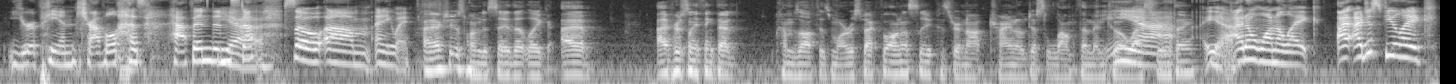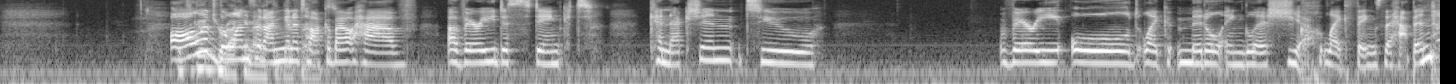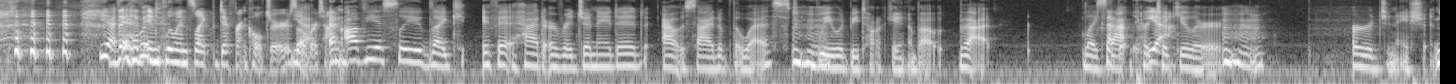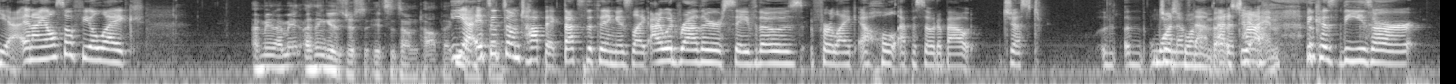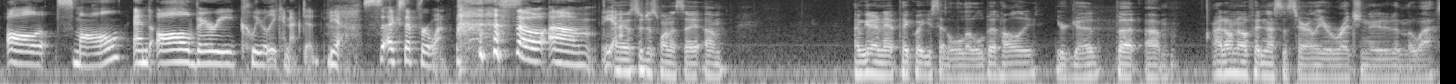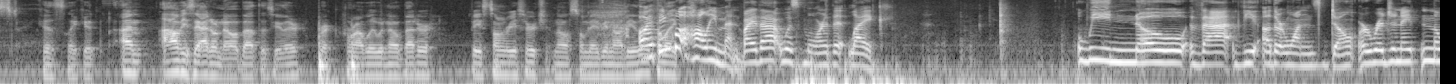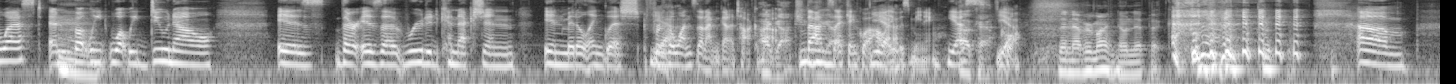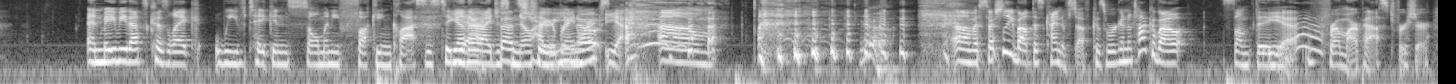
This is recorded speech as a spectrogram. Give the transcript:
European travel has happened and Yeah. stuff. So, um, anyway, I actually just wanted to say that like I, I personally think that comes off as more respectful, honestly, because you're not trying to just lump them into a yeah, Western thing. yeah, I don't want to like. I, I just feel like all of the ones that I'm going to talk about have a very distinct connection to very old like middle english Yeah. like things that happened Yeah, that have would- influenced like different cultures Yeah, over time And obviously, like, if it had originated outside of the West, we would be talking about that, like, that Mm-hmm. Yeah. Mm-hmm. particular origination. yeah and i also feel like I mean, I mean, I think it's just it's its own topic. yeah it's its own topic that's the thing is like i would rather save those for like a whole episode about just one, Just of, one them of at a those, yeah. time because these are all small and all very clearly connected Yeah. so, except for one so um I also just want to say, um, I'm gonna nitpick what you said a little bit, Holly. You're good, but um, I don't know if it necessarily originated in the West because, like, it. I'm obviously I don't know about this either. Rick probably would know better based on research, and also maybe not either. oh, i think like, what holly meant by that was more that like we know that the other ones don't originate in the west and Hmm. but we what we do know is there is a rooted connection in middle english for Yeah. the ones that i'm going to talk about I got you, I that's i, think what holly Yeah. was meaning yes Okay. Yeah. Then never mind. No nitpick. um and maybe that's because like we've taken so many fucking classes together Yeah, i just that's know how true. your You brain know- works Yeah. um yeah. um, especially about this kind of stuff because we're going to talk about something Yeah. from our past for sure.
